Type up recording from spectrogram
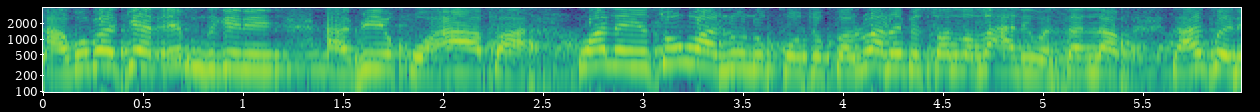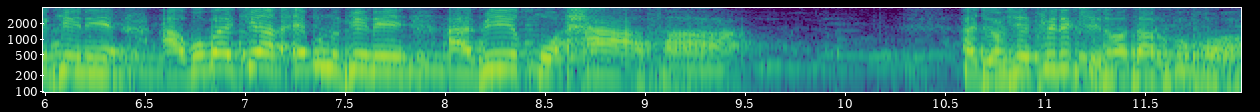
abubakar ibn gini abi kuhafa wọ́n lẹ́yìn tó wà nínú kòtò pẹ̀lú anabi sallallahu alayhi wa sallam. Láàpẹ̀ ní gini abubakar ibn gini abi kuhafa àjọ ṣe felix ni wọ́n dárúkọ fún wa?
